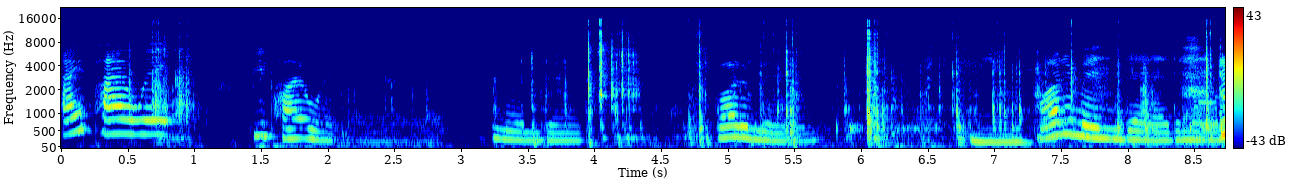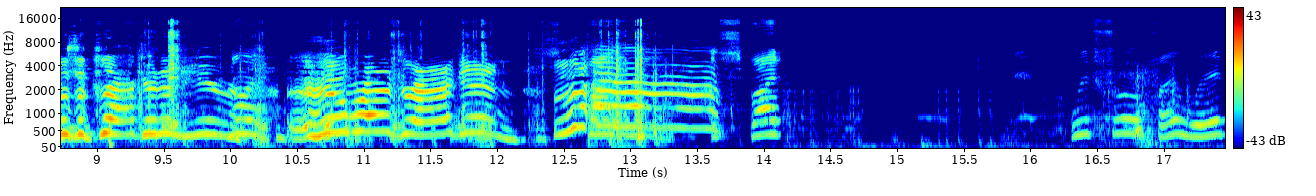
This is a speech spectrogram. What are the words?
Hi, pirate. Be pirate. Spider-Man dead. Spider-Man. Spider-Man dead, Mom. There's a dragon in here. Who brought a dragon? Ah! Spider. Wait for a pirate.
